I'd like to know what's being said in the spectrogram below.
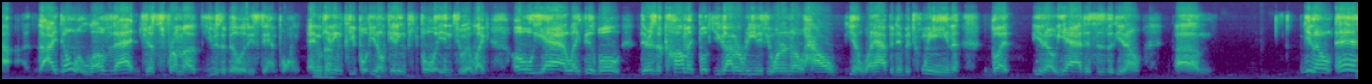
I, I don't love that just from a usability standpoint and Okay. getting people, you know, getting people into it. Like, oh yeah, like well, there's a comic book you got to read if you want to know how, you know, what happened in between. But you know, yeah, this is the, you know, um, you know, eh.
